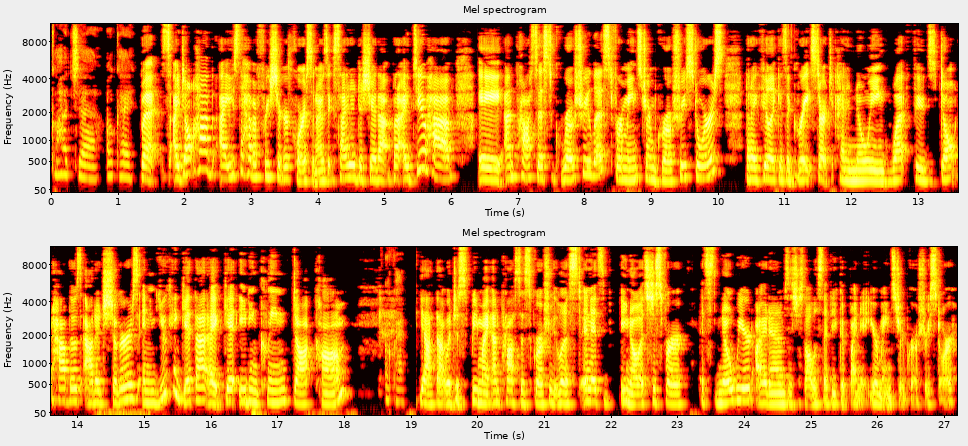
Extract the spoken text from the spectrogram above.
Gotcha. Okay. But I don't have, I used to have a free sugar course and I was excited to share that, but I do have a unprocessed grocery list for mainstream grocery stores that I feel like is a great start to kind of knowing what foods don't have those added sugars. And you can get that at geteatingclean.com. Okay yeah, that would just be my unprocessed grocery list. And it's, you know, it's just for, it's no weird items. It's just all the stuff you could find at your mainstream grocery store.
